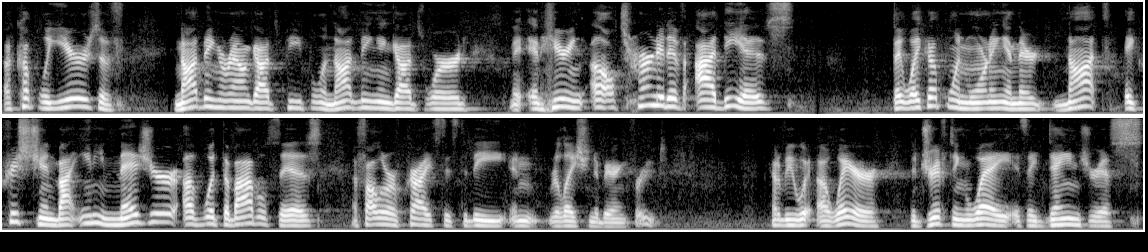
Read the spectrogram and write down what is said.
a couple of years of not being around God's people and not being in God's Word and hearing alternative ideas, they wake up one morning and they're not a Christian by any measure of what the Bible says a follower of Christ is to be in relation to bearing fruit. Got to be aware the drifting away is a dangerous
